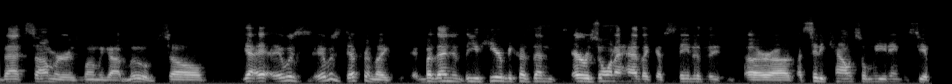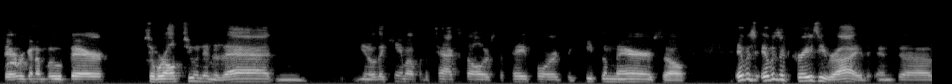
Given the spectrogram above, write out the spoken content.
that summer is when we got moved. So yeah, it, it, was it was different. Like, but then you hear because then Arizona had like a state of the or a, a city council meeting to see if they were going to move there. So we're all tuned into that, and you know they came up with the tax dollars to pay for it to keep them there. So it was it was a crazy ride, and uh,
